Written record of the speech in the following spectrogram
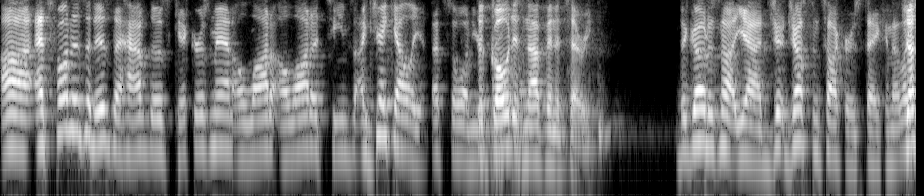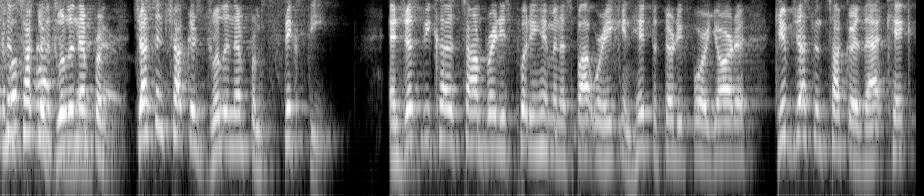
Uh as fun as it is to have those kickers, man, a lot a lot of teams like Jake Elliott, that's the one you're the GOAT is of. not Vinatieri. the goat is not, yeah. J- Justin Tucker is taking that. Like, Justin Tucker's drilling them from. Justin Tucker's drilling them from 60. And just because Tom Brady's putting him in a spot where he can hit the 34 yarder, give Justin Tucker that kick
